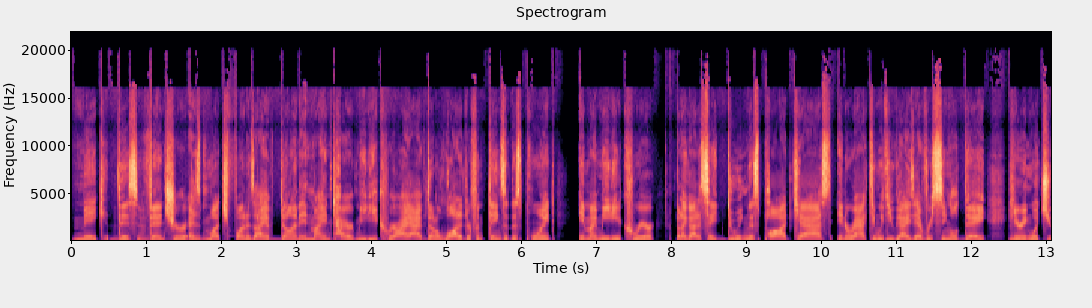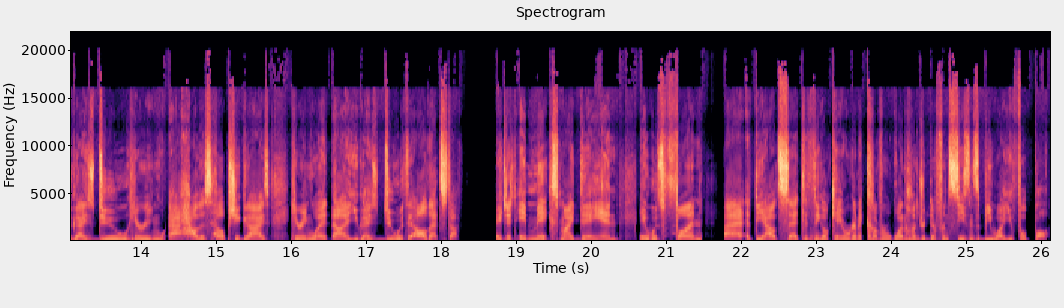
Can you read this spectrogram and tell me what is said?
make this venture as much fun as I have done in my entire media career. I, I've done a lot of different things at this point in my media career. But I got to say, doing this podcast, interacting with you guys every single day, hearing what you guys do, hearing uh, how this helps you guys, hearing what uh, you guys do with it, all that stuff. It just it makes my day, and it was fun at the outset to think, okay, we're going to cover 100 different seasons of BYU football.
